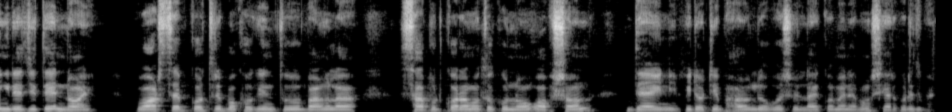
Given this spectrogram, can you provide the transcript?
ইংরেজিতে নয়। হোয়াটসঅ্যাপ কর্তৃপক্ষ কিন্তু বাংলা সাপোর্ট করার মতো কোনো অপশন দেয়নি। ভিডিওটি ভালো লাগলে অবশ্যই লাইক কমেন্ট এবং শেয়ার করে দেবেন।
